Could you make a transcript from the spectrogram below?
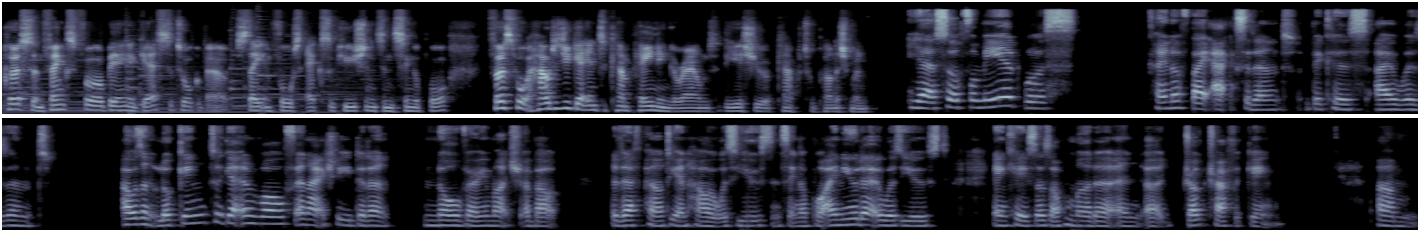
Kirsten, thanks for being a guest to talk about state enforced executions in Singapore. First of all, how did you get into campaigning around the issue of capital punishment? Yeah, so for me, it was kind of by accident because I wasn't I wasn't looking to get involved and I actually didn't know very much about the death penalty and how it was used in Singapore. I knew that it was used in cases of murder and uh, drug trafficking. Um,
